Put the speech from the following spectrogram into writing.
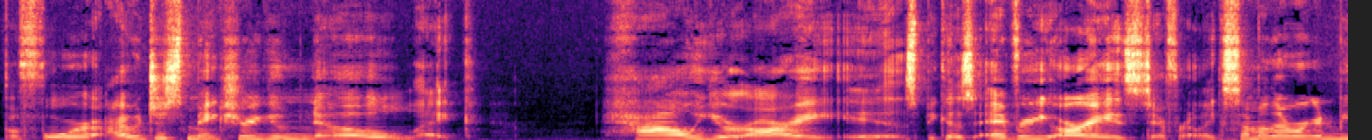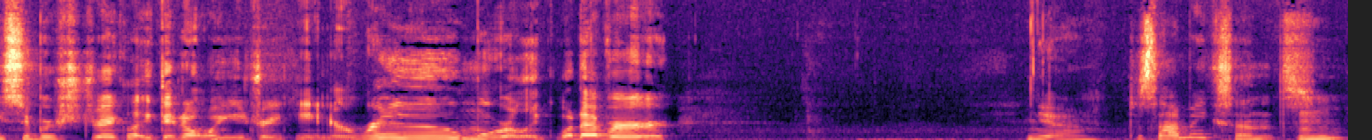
before, I would just make sure you know like how your RA is because every RA is different. Like some of them are gonna be super strict, like they don't want you drinking in your room or like whatever. Yeah. Does that make sense? Mhm.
